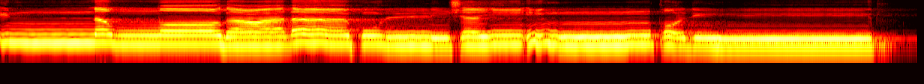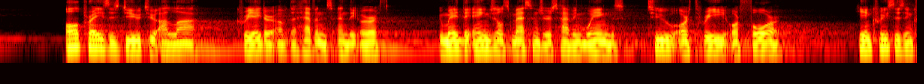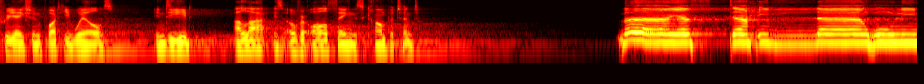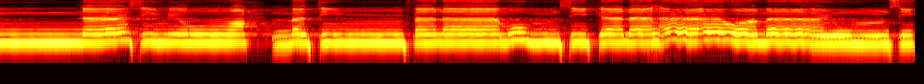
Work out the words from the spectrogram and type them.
إن الله على كل شيء قدير. All praise is due to Allah, creator of the heavens and the earth, who made the angels messengers having wings, two or three or four. He increases in creation what He wills. Indeed, Allah is over all things competent. ما يفتح الله للناس من رحمة فلا ممسك لها وما يمسك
